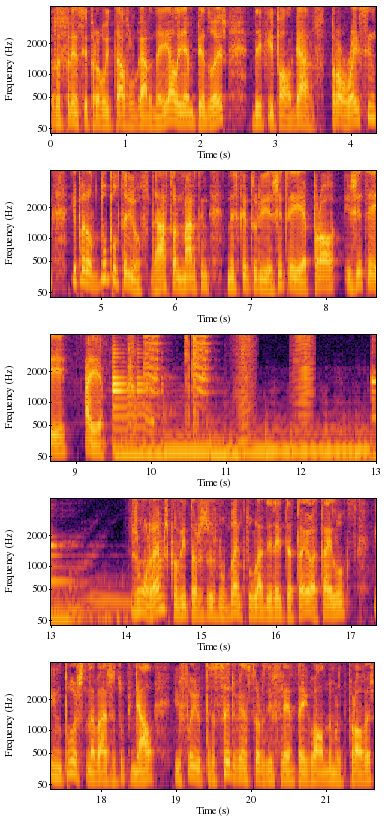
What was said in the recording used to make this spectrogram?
Referência para o oitavo lugar na LMP2 da equipa Algarve Pro Racing e para o duplo triunfo da Aston Martin nas categorias GTE Pro e GTE AM. João Ramos, com Vitor Jesus no banco do lado direito da Toyota Hilux, impôs-se na base do Pinhal e foi o terceiro vencedor diferente a igual número de provas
